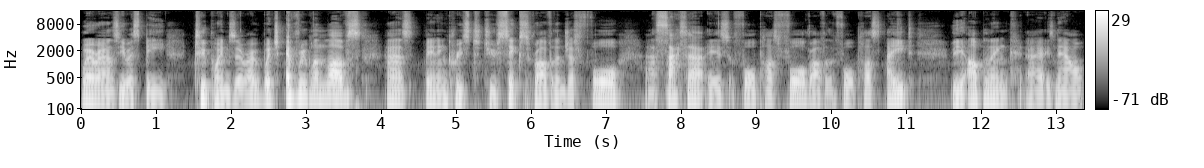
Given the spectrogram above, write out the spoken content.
whereas USB 2.0, which everyone loves, has been increased to 6 rather than just 4. Uh, SATA is 4 plus 4 rather than 4 plus 8. The uplink uh, is now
